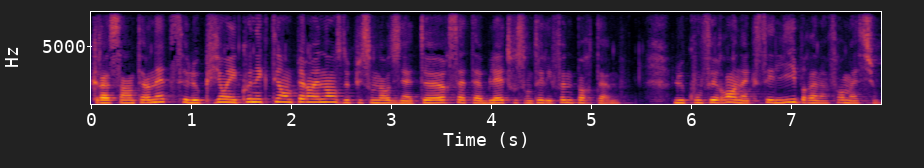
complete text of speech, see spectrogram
Grâce à Internet, le client est connecté en permanence depuis son ordinateur, sa tablette ou son téléphone portable, lui conférant un accès libre à l'information.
